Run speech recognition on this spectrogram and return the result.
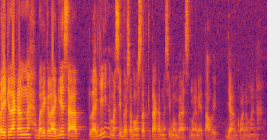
Baik, kita akan balik lagi saat lagi masih bersama Ustadz, kita akan masih membahas mengenai Tauhid. Jangan ke mana-mana.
